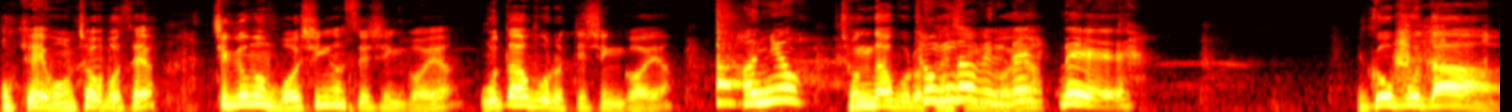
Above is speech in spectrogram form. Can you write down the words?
오케이 멈춰보세요. 지금은 뭐 신경 쓰신 거예요? 오답으로 뛰신 거예요? 아니요. 정답으로 가신 거예요? 정답인데? 네. 이거보다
